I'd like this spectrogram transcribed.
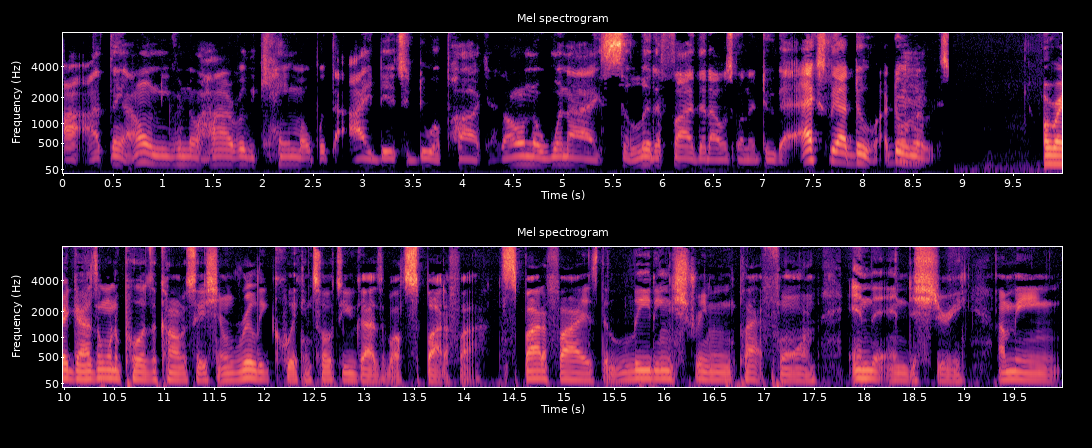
I, I think I don't even know how I really came up with the idea to do a podcast. I don't know when I solidified that I was going to do that. Actually, I do. I do mm-hmm. remember this. All right, guys, I want to pause the conversation really quick and talk to you guys about Spotify. Spotify is the leading streaming platform in the industry. I mean,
